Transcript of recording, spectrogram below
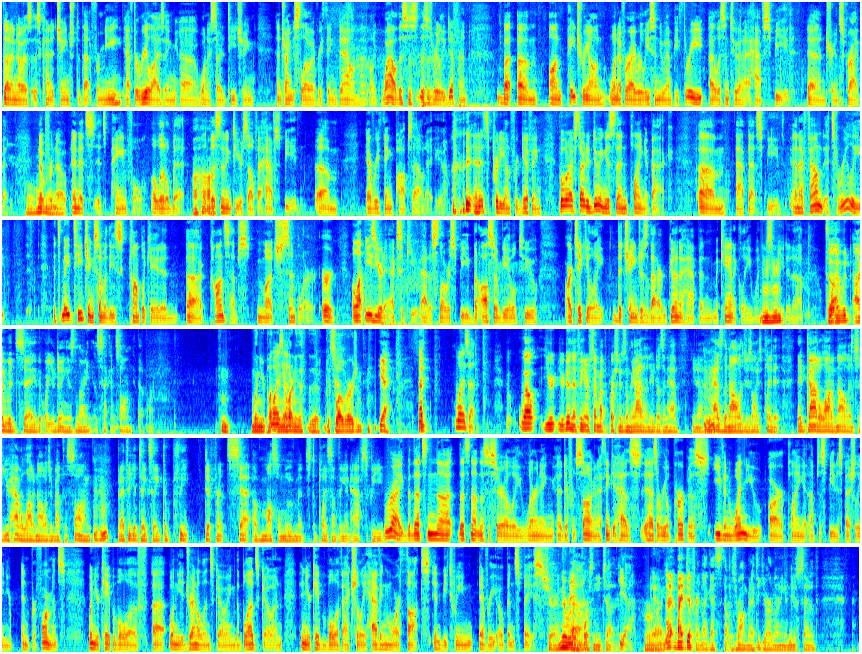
that I know has, has kind of changed that for me after realizing uh, when I started teaching and trying to slow everything down that like wow this is this is really different. But um, on Patreon, whenever I release a new MP3, I listen to it at half speed and transcribe it note for note, and it's it's painful a little bit listening to yourself at half speed. Um, everything pops out at you. And it's pretty unforgiving. But what i've started doing is then playing it back um, at that speed. And i found it's really it's made teaching some of these complicated uh, concepts much simpler or a lot easier to execute at a slower speed but also be able to articulate the changes that are gonna happen mechanically when you speed it up So I would I would say that what you're doing is learning a second song at that point. when you're pl- Why you're that? learning the, the the slow version. Yeah. Uh, why is that well, you're you're doing that thing I was talking about the person who's on the island who doesn't have you know who mm-hmm. has the knowledge who's always played it. They've got a lot of knowledge, so you have a lot of knowledge about this song. Mm-hmm. But I think it takes a complete different set of muscle movements to play something at half speed. Right, but that's not that's not necessarily learning a different song, and I think it has it has a real purpose even when you are playing it up to speed, especially in your in performance, when you're capable of uh, when the adrenaline's going, the blood's going, and you're capable of actually having more thoughts in between every open space. Sure, and they're reinforcing each other. Yeah, Yeah. Right. I- by different, I guess that was wrong, but I think you are learning a new set of.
